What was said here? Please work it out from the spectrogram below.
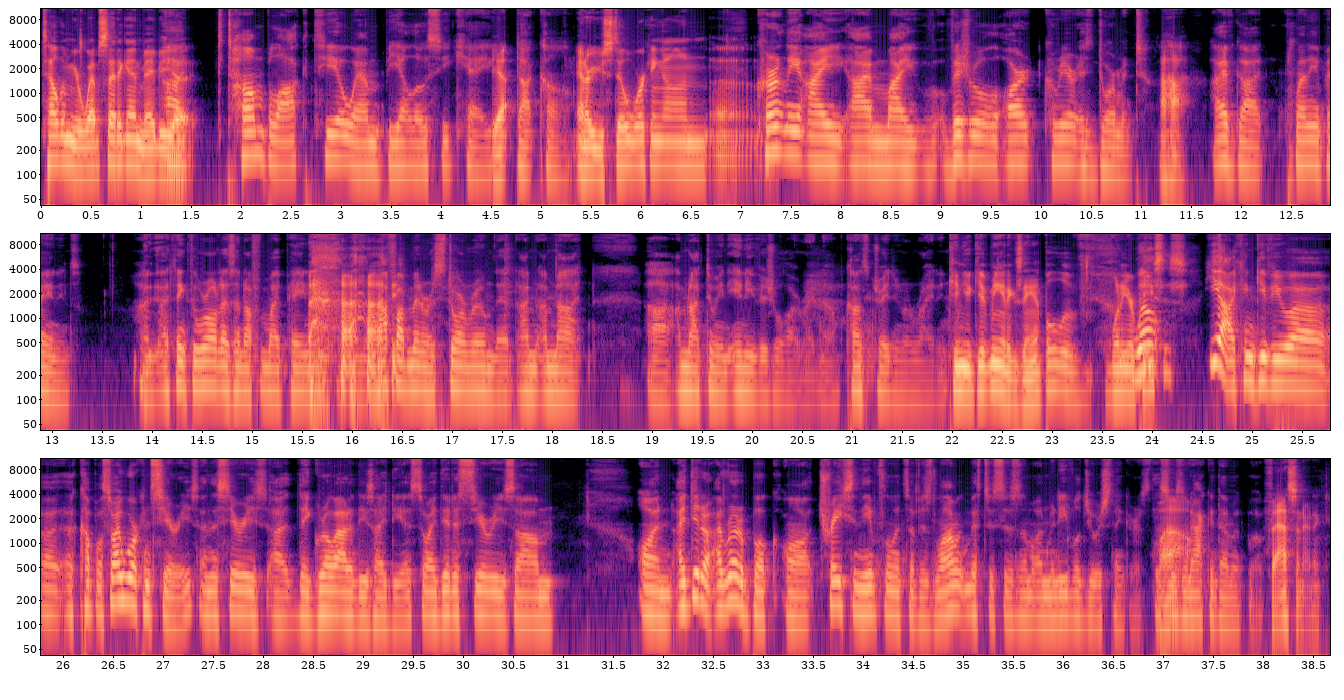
tell them your website again, maybe. Uh, Uh, Tom Block, T O M B L O C K Yeah. dot com. and are you still working on? Uh, Currently, I, I my visual art career is dormant. aha. I've got plenty of paintings. I, I think the world has enough of my paintings, enough of them in a storeroom that I'm, I'm not. Uh, I'm not doing any visual art right now. I'm concentrating on writing. Can you give me an example of one of your Well, pieces? Yeah, I can give you a, a, a couple. So I work in series, and the series uh, they grow out of these ideas. So I did a series um, on. I did. A, I wrote a book on tracing the influence of Islamic mysticism on medieval Jewish thinkers. This Wow. an academic book. Fascinating.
